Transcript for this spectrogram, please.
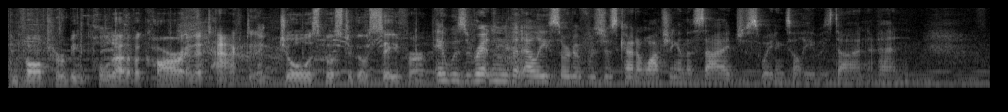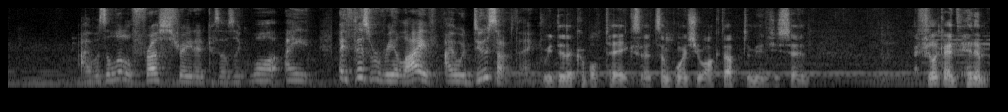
involved her being pulled out of a car and attacked, and Joel was supposed to go save her. It was written that Ellie sort of was just kind of watching on the side, just waiting till he was done, and I was a little frustrated because I was like, well, I if this were real life, I would do something. We did a couple takes, and at some point she walked up to me and she said, I feel like I'd hit him.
